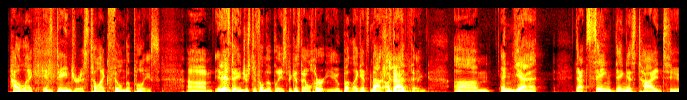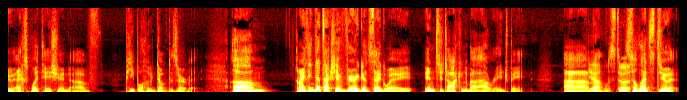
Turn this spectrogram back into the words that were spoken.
how like it's dangerous to like film the police. Um, it is dangerous to film the police because they'll hurt you, but like it's not a bad thing. Um, and yet that same thing is tied to exploitation of people who don't deserve it. Um, and I think that's actually a very good segue into talking about outrage bait. Um, yeah, let's do it. So let's do it.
